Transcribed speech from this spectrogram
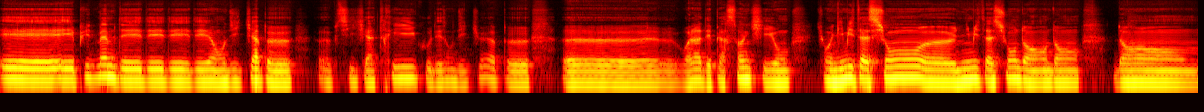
et, et puis même des, des, des, des handicaps euh, euh, psychiatriques ou des handicaps, euh, euh, voilà, des personnes qui ont, qui ont une limitation, euh, une limitation dans, dans, dans,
